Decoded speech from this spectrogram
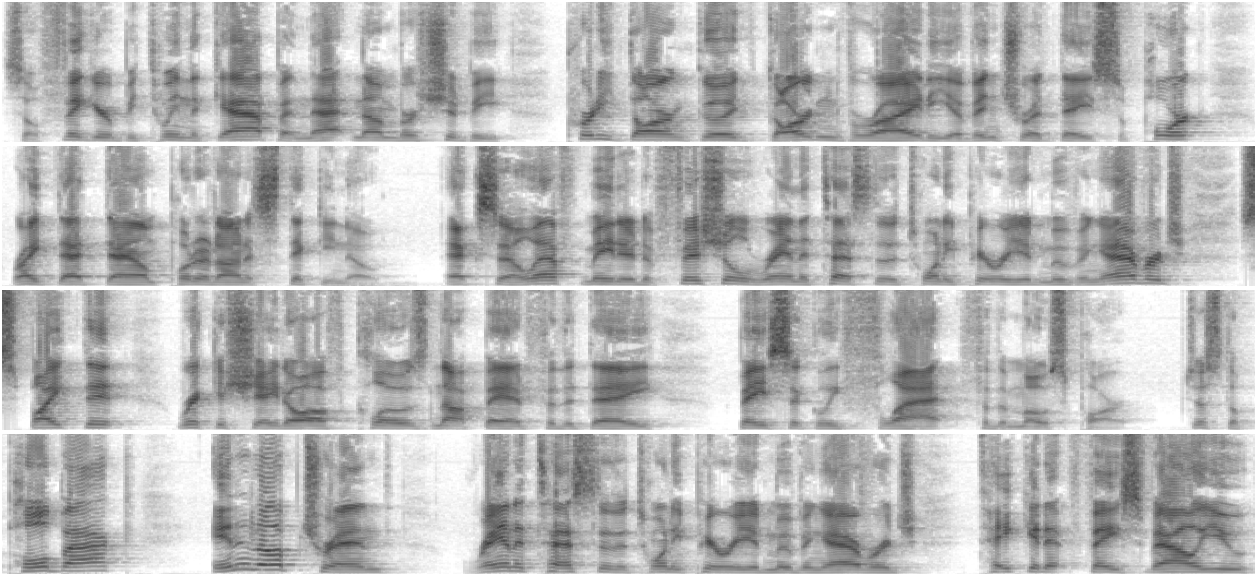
So figure between the gap and that number should be pretty darn good garden variety of intraday support. Write that down, put it on a sticky note. XLF made it official, ran a test of the 20 period moving average, spiked it, ricocheted off, closed not bad for the day, basically flat for the most part. Just a pullback in an uptrend ran a test of the 20 period moving average, take it at face value.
